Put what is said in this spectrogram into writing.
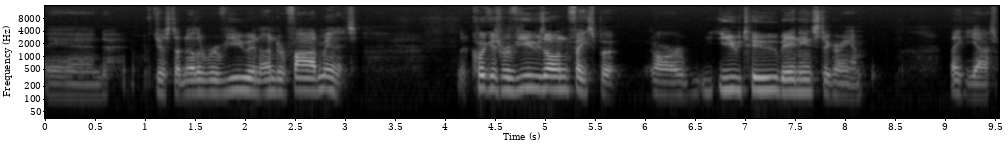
And just another review in under five minutes. The quickest reviews on Facebook or YouTube and Instagram. Thank you guys.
